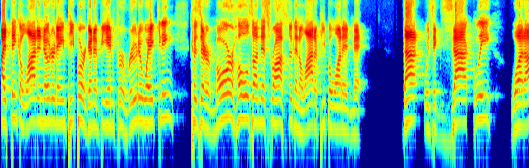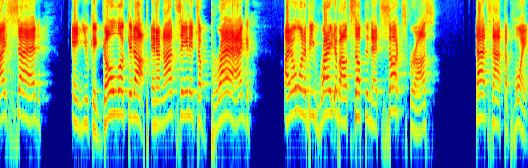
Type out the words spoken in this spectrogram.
I think a lot of Notre Dame people are going to be in for a rude awakening because there are more holes on this roster than a lot of people want to admit. That was exactly what I said. And you could go look it up. And I'm not saying it to brag. I don't want to be right about something that sucks for us. That's not the point.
